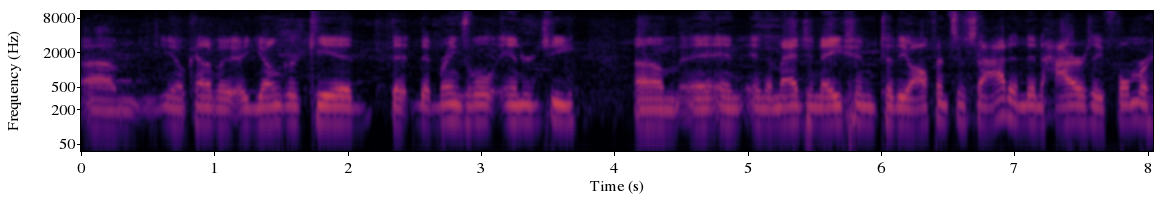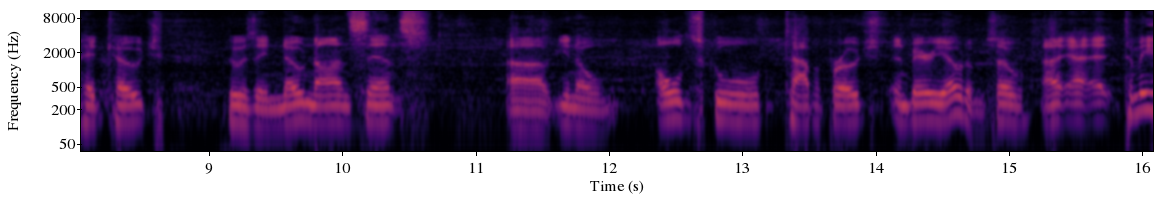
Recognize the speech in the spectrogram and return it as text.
um, you know, kind of a, a, younger kid that, that brings a little energy um, and, and imagination to the offensive side, and then hires a former head coach who is a no nonsense, uh, you know, old school type approach, and Barry Odom. So uh, to me,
